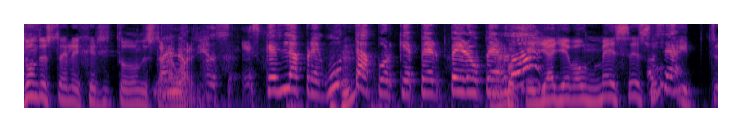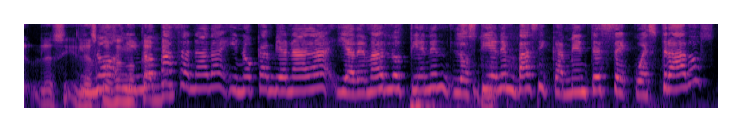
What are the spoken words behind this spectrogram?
¿Dónde está el ejército? ¿Dónde está la guardia? Pues es que es la pregunta, porque, pero perdón. Porque ya lleva un mes eso y las, cosas no, y no pasa nada y no cambia nada y además lo tienen, los tienen básicamente secuestrados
